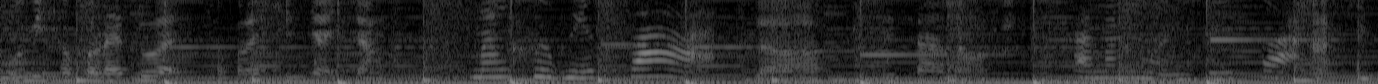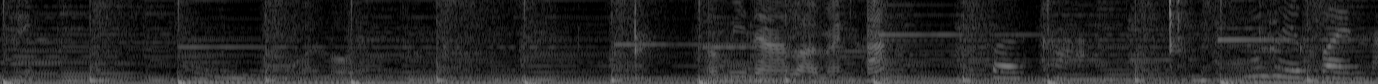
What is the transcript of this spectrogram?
โอ้ยมีช็อกโกแลตด้วยช็อกโกแลตชิ้นใหญ่จังมันคือพิซซ่าเหรอพิซซ่าเหรอแต่มันเหมือนพิซซ่าอะกิน น้องมีนาอร่อยไหมคะเปิดค่ะ ไม่เคยไปไหน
